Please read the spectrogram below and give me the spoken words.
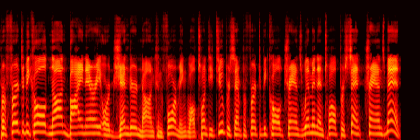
preferred to be called non binary or gender non conforming, while 22% preferred to be called trans women and 12% trans men.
